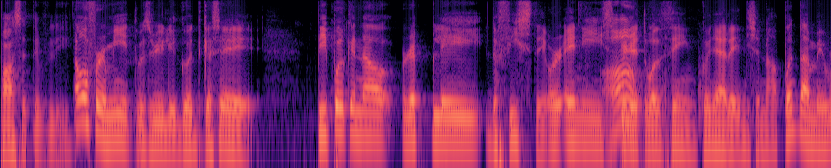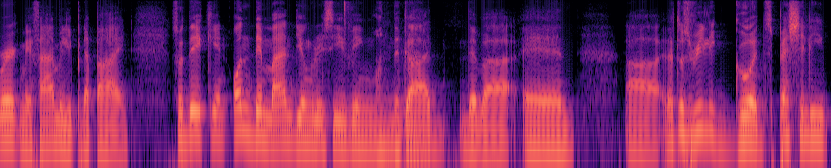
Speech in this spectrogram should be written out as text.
positively? Ako for me, it was really good kasi people can now replay the feast eh, or any Oh. spiritual thing. Kunyari, hindi siya nakapunta, may work, may family, pinapakain. So they can, on demand yung receiving On demand. God, 'di ba And uh, that was really good, especially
